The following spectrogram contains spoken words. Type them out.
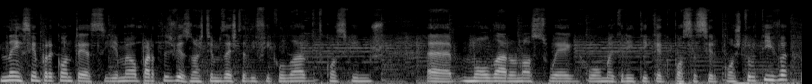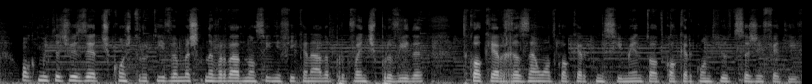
Nem sempre acontece e a maior parte das vezes nós temos esta dificuldade de conseguirmos ah, moldar o nosso ego a uma crítica que possa ser construtiva ou que muitas vezes é desconstrutiva, mas que na verdade não significa nada porque vem desprovida de qualquer razão ou de qualquer conhecimento ou de qualquer conteúdo que seja efetivo.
